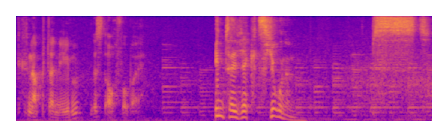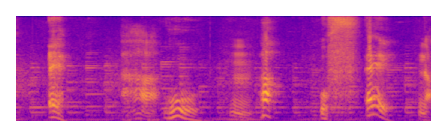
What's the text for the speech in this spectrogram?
Knapp daneben ist auch vorbei. Interjektionen. Psst. Äh. Ah, Uh. Ha. uff. Ey. Na,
